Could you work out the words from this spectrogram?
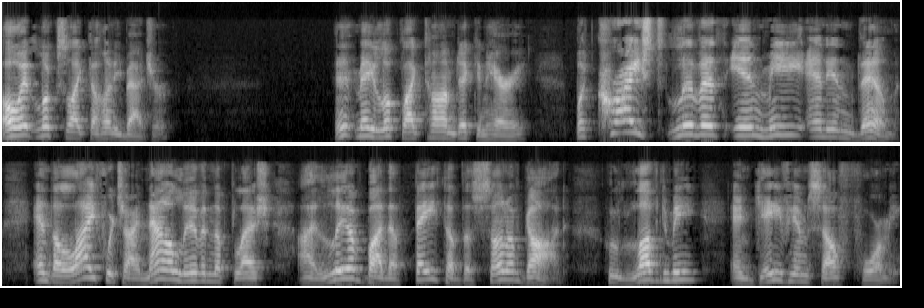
Oh, it looks like the honey badger. It may look like Tom, Dick, and Harry, but Christ liveth in me and in them. And the life which I now live in the flesh, I live by the faith of the Son of God, who loved me and gave himself for me.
